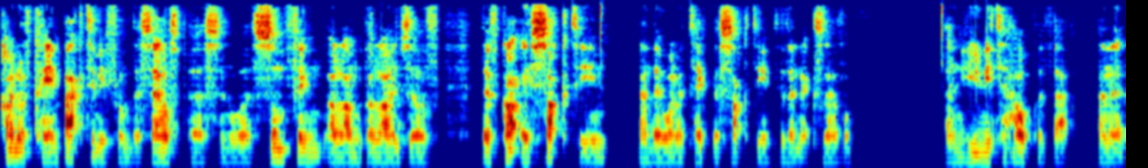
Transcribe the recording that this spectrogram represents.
kind of came back to me from the salesperson was something along the lines of they've got a SOC team and they want to take the SOC team to the next level, and you need to help with that. And then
